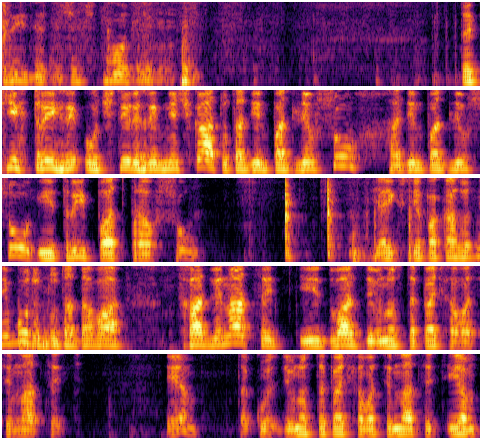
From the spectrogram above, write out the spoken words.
Три, здесь еще четвертый. Таких три гриб... О, четыре грибничка. Тут один под левшу, один под левшу и три под правшу. Я их все показывать не буду. Тут отдава с Х12 и 2 с 95 Х18М. Такой с 95 Х18М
